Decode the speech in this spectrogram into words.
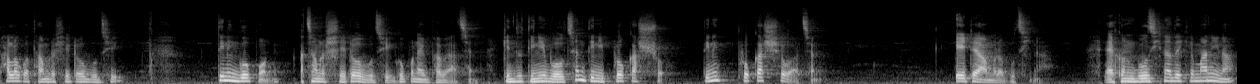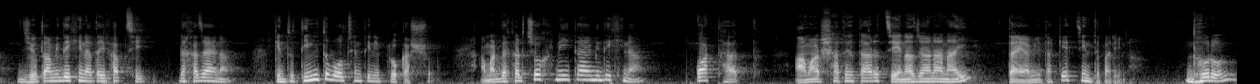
ভালো কথা, আমরা সেটাও বুঝি। তিনি গোপন। আচ্ছা আমরা সেটাও বুঝি, গোপন একভাবে আছেন। কিন্তু তিনি বলছেন তিনি প্রকাশ্য, তিনি প্রকাশ্যও আছেন। এটা আমরা বুঝি না। এখন বুঝি না দেখে মানি না। যেহেতু আমি দেখি না, তাই ভাবছি, দেখা যায় না। কিন্তু তিনি তো বলছেন তিনি প্রকাশ্য। আমার দেখার চোখ নেই, তাই আমি দেখি না। অর্থাৎ, আমার সাথে তার চেনা জানা নাই, তাই আমি তাকে চিনতে পারি না। ধরুন,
